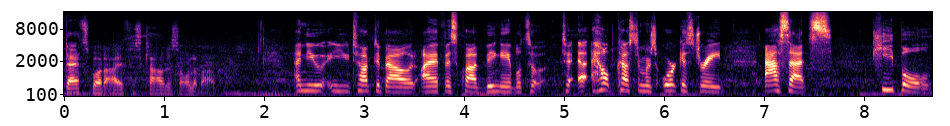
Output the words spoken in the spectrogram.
That's what IFS Cloud is all about. And you, you talked about IFS Cloud being able to, to uh, help customers orchestrate assets, people,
